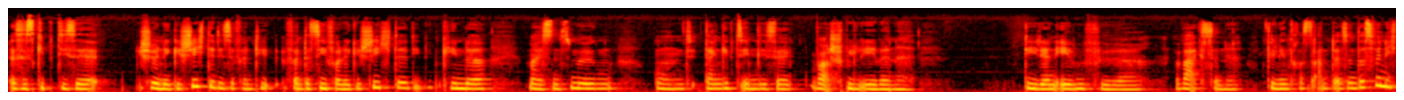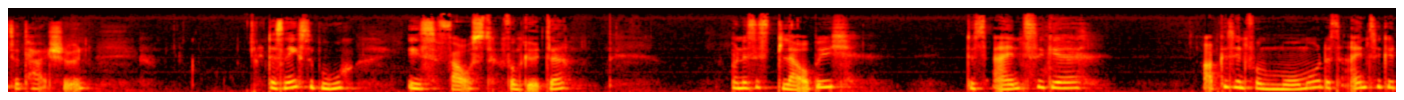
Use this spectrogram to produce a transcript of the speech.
Also es gibt diese schöne Geschichte, diese fantasievolle Geschichte, die Kinder meistens mögen. Und dann gibt es eben diese Wortspielebene, die dann eben für Erwachsene viel interessanter ist. Und das finde ich total schön. Das nächste Buch ist Faust von Goethe. Und es ist, glaube ich, das einzige, abgesehen von Momo, das einzige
